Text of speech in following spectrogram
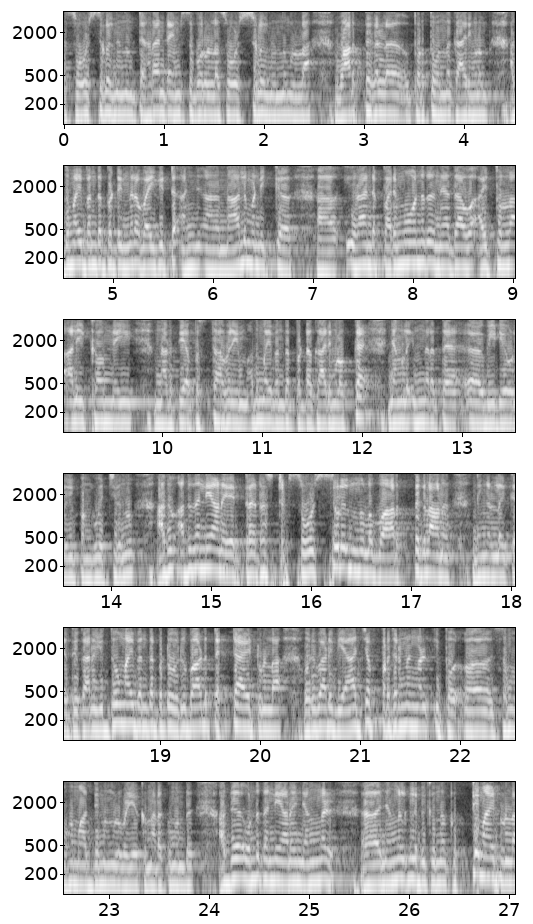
സോഴ്സുകളിൽ നിന്നും ടെഹ്റാൻ ടൈംസ് പോലുള്ള സോഴ്സുകളിൽ നിന്നുമുള്ള വാർത്തകൾ പുറത്തു വന്ന കാര്യങ്ങളും അതുമായി ബന്ധപ്പെട്ട് ഇന്നലെ വൈകിട്ട് നാല് മണിക്ക് ഇറാന്റെ പരമോന്നത നേതാവ് അയത്തുള്ള അലി ഖാംനെയി നടത്തിയ പ്രസ്താവനയും അതുമായി ബന്ധപ്പെട്ട കാര്യങ്ങളൊക്കെ ഞങ്ങൾ ഇന്നത്തെ വീഡിയോയിൽ പങ്കുവച്ചിരുന്നു. അതും അത് തന്നെയാണ് ട്രസ്റ്റഡ് സോഴ്സുകളിൽ നിന്നുള്ള വാർത്തകളാണ് നിങ്ങളിലേക്ക് എത്തിയത്. കാരണം യുദ്ധവുമായി ബന്ധപ്പെട്ട് ഒരുപാട് തെറ്റായിട്ടുള്ള ഒരുപാട് വ്യാജ പ്രചരണങ്ങൾ ഇപ്പോൾ സമൂഹ മാധ്യമങ്ങൾ വഴിയൊക്കെ നടക്കുന്നുണ്ട്. അതുകൊണ്ട് തന്നെയാണ് ഞങ്ങൾ ഞങ്ങൾക്ക് ലഭിക്കുന്ന കൃത്യമായിട്ടുള്ള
